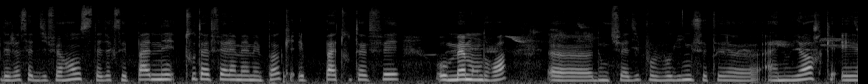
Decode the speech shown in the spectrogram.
Déjà cette différence, c'est-à-dire que c'est pas né tout à fait à la même époque et pas tout à fait au même endroit. donc tu as dit pour le voguing c'était à New York et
